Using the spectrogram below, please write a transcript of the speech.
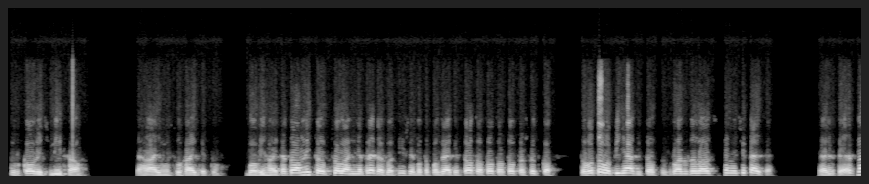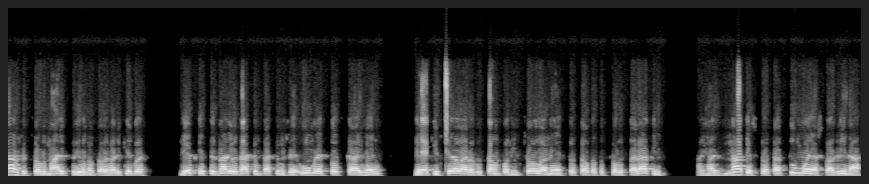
Turkovič, Michal, tak hovorí mu, tu. Bo vy hovorí, to vám nikto pčelu ani nepredá zlatnišie, bo to pozrite, toto, toto, toto, všetko, to hotovo peniazy, to, to, to, to, to nečekajte. Ja, ja znám, že pčelu majú svoju hodnotu, ale hovorí, keby detské ste znali o takom takom, že umre stoska, hej, nejaký včelár, zostanú pod ním pčolu a nie kto sa o toto pčelu staráti. A ja, znáte, čo tá tu moja švadrina,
